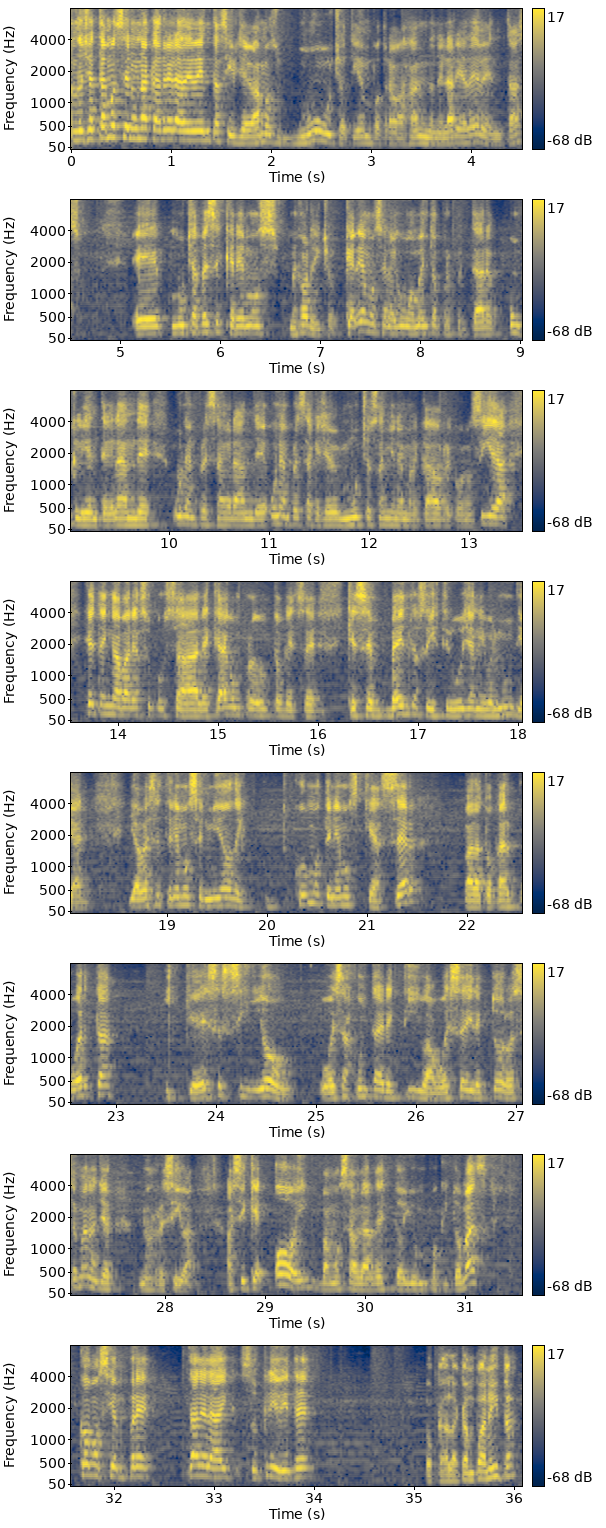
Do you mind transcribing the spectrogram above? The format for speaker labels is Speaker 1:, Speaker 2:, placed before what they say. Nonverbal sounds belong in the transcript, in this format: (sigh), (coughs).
Speaker 1: Cuando ya estamos en una carrera de ventas y llevamos mucho tiempo trabajando en el área de ventas, eh, muchas veces queremos, mejor dicho, queremos en algún momento prospectar un cliente grande, una empresa grande, una empresa que lleve muchos años en el mercado reconocida, que tenga varias sucursales, que haga un producto que se, que se vende o se distribuya a nivel mundial. Y a veces tenemos el miedo de cómo tenemos que hacer para tocar puerta y que ese CEO o esa junta directiva o ese director o ese manager nos reciba. Así que hoy vamos a hablar de esto y un poquito más. Como siempre, dale like, suscríbete
Speaker 2: Toca la campanita.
